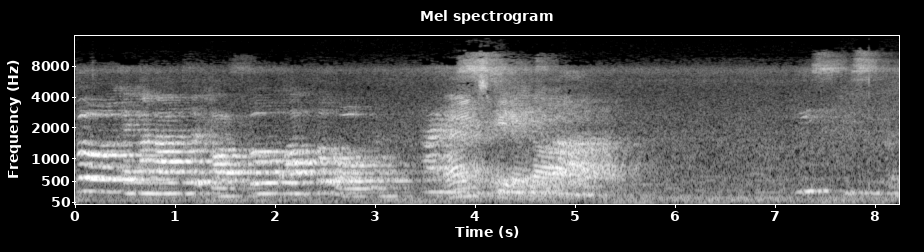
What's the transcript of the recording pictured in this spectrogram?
Go and announce the gospel of the Lord. Thanks be to God. Please be seated.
